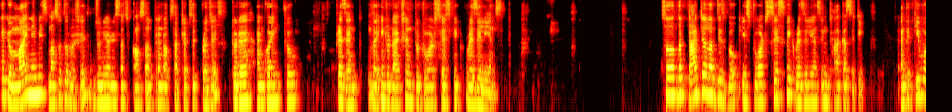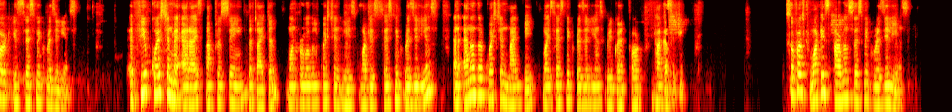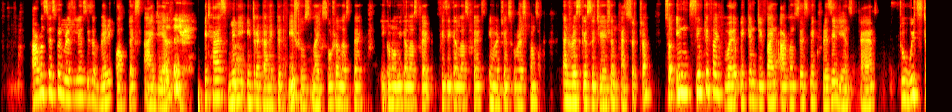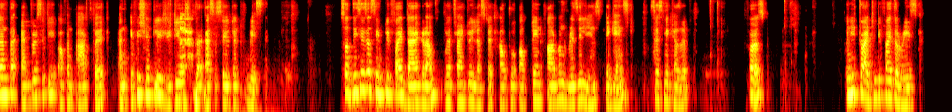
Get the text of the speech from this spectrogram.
Thank you. My name is Masudur Rashied, Junior Research Consultant of SATREPS-TSUIB Projects. Today, I'm going to present the introduction to towards seismic resilience. So the title of this book is Towards Seismic Resilience in Dhaka City. And the keyword is seismic resilience. A few questions may arise after seeing the title. One probable question is, what is seismic resilience? And another question might be, why seismic resilience required for Dhaka city? So first, what is urban seismic resilience? Urban seismic resilience is a very complex idea. It has many interconnected issues like social aspect, economical aspect, physical aspects, emergency response, and rescue situation, etc. So in simplified way, we can define urban seismic resilience as to withstand the adversity of an earthquake and efficiently reduce the associated risk. So this is a simplified diagram. We're trying to illustrate how to obtain urban resilience against seismic hazard. First, we need to identify the risk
